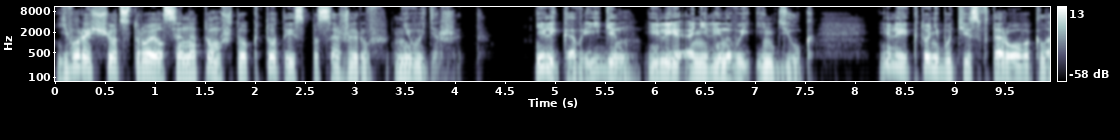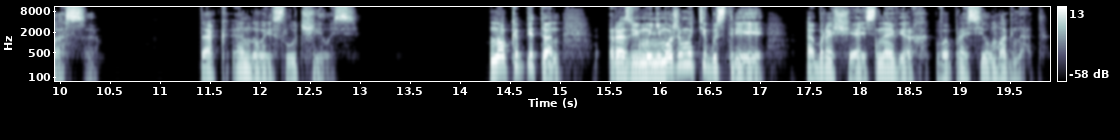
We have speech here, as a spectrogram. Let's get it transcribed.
Его расчет строился на том, что кто-то из пассажиров не выдержит. Или Ковригин, или анилиновый индюк — или кто-нибудь из второго класса. Так оно и случилось. «Но, капитан, разве мы не можем идти быстрее?» Обращаясь наверх, вопросил магнат.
